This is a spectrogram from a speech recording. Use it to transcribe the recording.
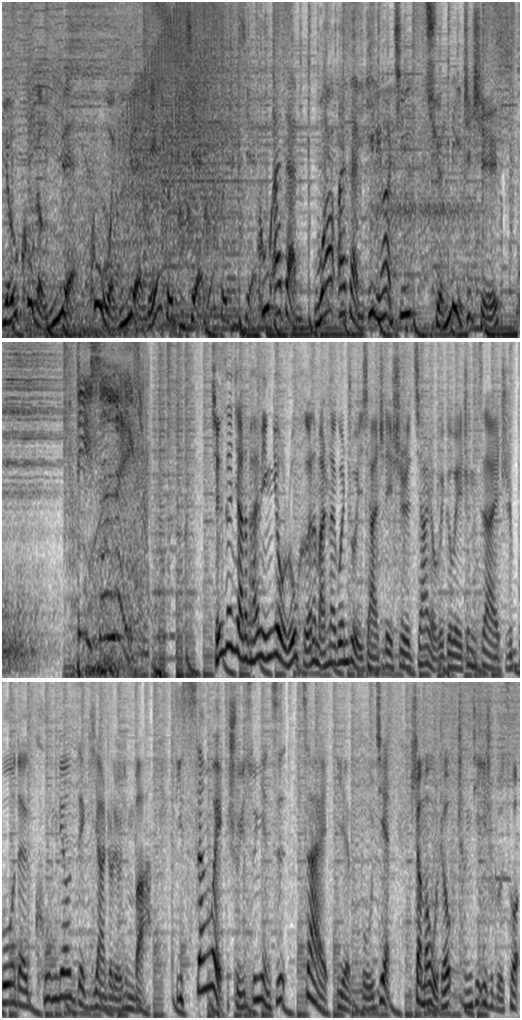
由酷狗音乐、酷我音乐联合呈现，联合呈现。酷 FM、Wow FM 一零二七全力支持。第三类，前三甲的排名又如何呢？马上来关注一下，这里是家友为各位正在直播的酷 music 亚洲流行榜。第三位属于孙燕姿，《再也不见》上榜五周，成绩一直不错。《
